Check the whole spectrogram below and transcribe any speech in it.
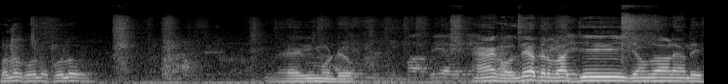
ਖੋਲੋ ਖੋਲੋ ਖੋਲੋ। ਲੈ ਵੀ ਮੁੰਡਿਓ। ਐ ਖੋਲਦੇ ਆ ਦਰਵਾਜ਼ੇ ਜਾਉਂਦਾ ਵਾਲਿਆਂ ਦੇ।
